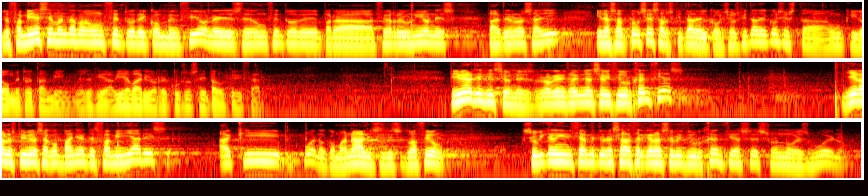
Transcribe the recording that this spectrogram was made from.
los familiares se mandaban a un centro de convenciones, a un centro de, para hacer reuniones, para tenerlos allí, y las autopsias al Hospital del Coche. El Hospital del Coche está a un kilómetro también, es decir, había varios recursos ahí para utilizar. Primeras decisiones, reorganización del servicio de urgencias, llegan los primeros acompañantes familiares, aquí, bueno, como análisis de situación, se ubican inicialmente en una sala cercana al servicio de urgencias, eso no es bueno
